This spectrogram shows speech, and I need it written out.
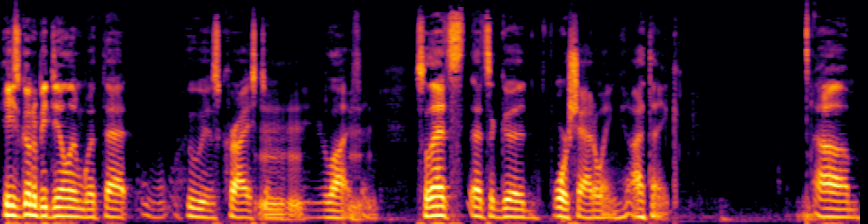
he's going to be dealing with that who is Christ in, Mm-hmm. in your life, and so that's that's a good foreshadowing, I think. Um,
